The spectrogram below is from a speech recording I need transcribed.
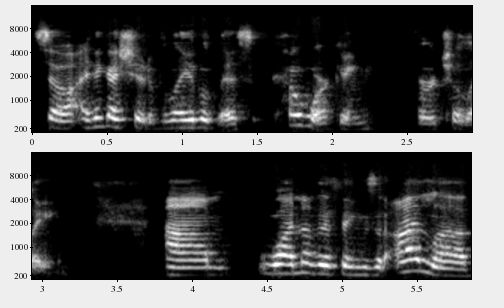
So I think I should have labeled this co-working virtually. Um, one of the things that I love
